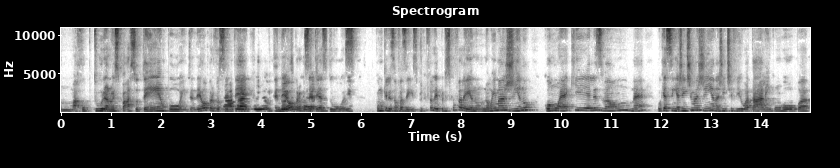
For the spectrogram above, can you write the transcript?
uma ruptura no espaço-tempo, entendeu? Para você ah, ter, ter, entendeu? Para você ter as duas. Como que eles vão fazer isso? Porque eu falei, por isso que eu falei, eu não, não imagino como é que eles vão, né? Porque assim, a gente imagina, a gente viu a Talen com roupa,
